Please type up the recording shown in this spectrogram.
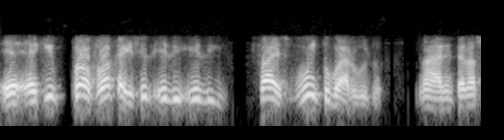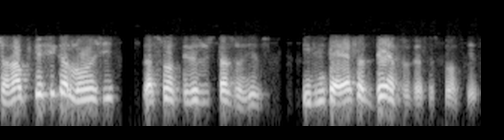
é, é que provoca isso. Ele, ele, ele faz muito barulho na área internacional porque fica longe das fronteiras dos Estados Unidos. Ele interessa dentro dessas fronteiras.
